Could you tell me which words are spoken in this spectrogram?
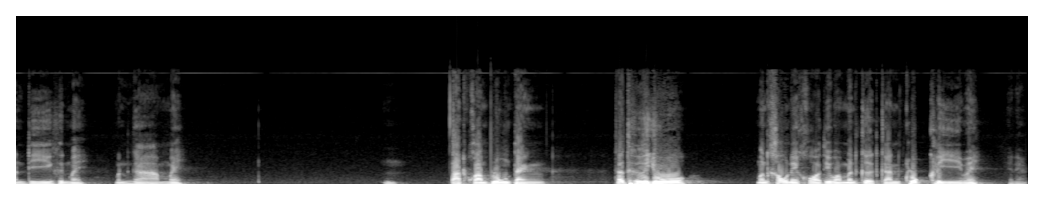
มันดีขึ้นไหมมันงามไหมตัดความปรุงแต่ง ถ้าถืออยู่มันเข้าในข้อที่ว่ามันเกิดการคลุกคลีไหมอย่างนี้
